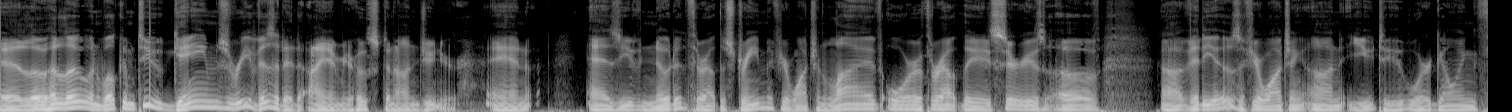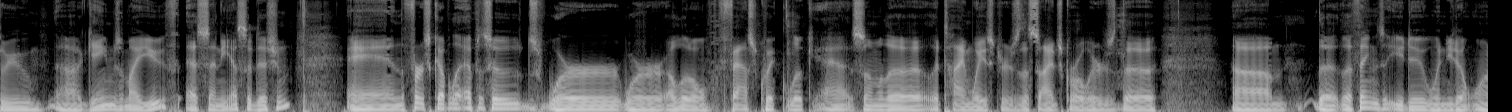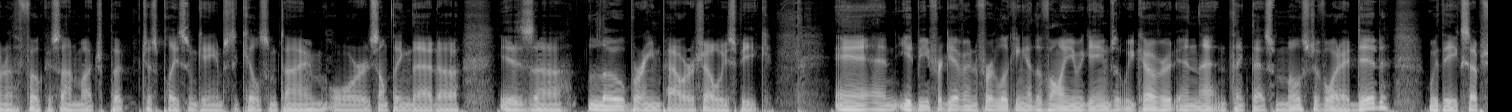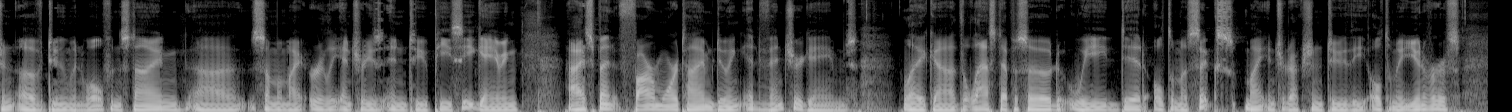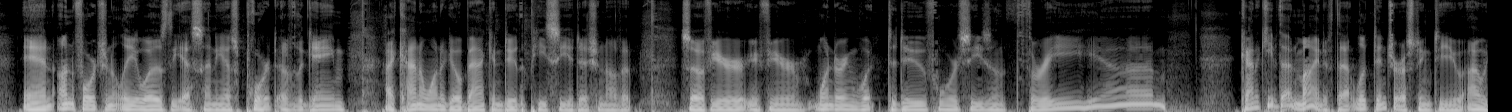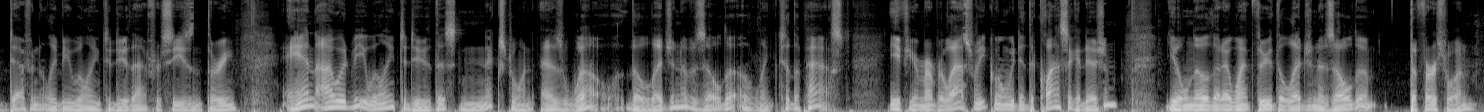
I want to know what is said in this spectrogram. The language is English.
Hello, hello, and welcome to Games Revisited. I am your host, Anon Jr. And as you've noted throughout the stream, if you're watching live or throughout the series of uh, videos, if you're watching on YouTube, we're going through uh, Games of My Youth, SNES Edition. And the first couple of episodes were were a little fast, quick look at some of the, the time wasters, the side scrollers, the um, the the things that you do when you don't want to focus on much, but just play some games to kill some time, or something that uh, is uh, low brain power, shall we speak. And you'd be forgiven for looking at the volume of games that we covered in that and think that's most of what I did, with the exception of Doom and Wolfenstein, uh, some of my early entries into PC gaming. I spent far more time doing adventure games. Like uh, the last episode, we did Ultima 6, my introduction to the Ultima Universe, and unfortunately it was the SNES port of the game. I kind of want to go back and do the PC edition of it. So if you're if you're wondering what to do for season three, um, kind of keep that in mind. If that looked interesting to you, I would definitely be willing to do that for season three, and I would be willing to do this next one as well, The Legend of Zelda: A Link to the Past. If you remember last week when we did the Classic Edition, you'll know that I went through The Legend of Zelda, the first one,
